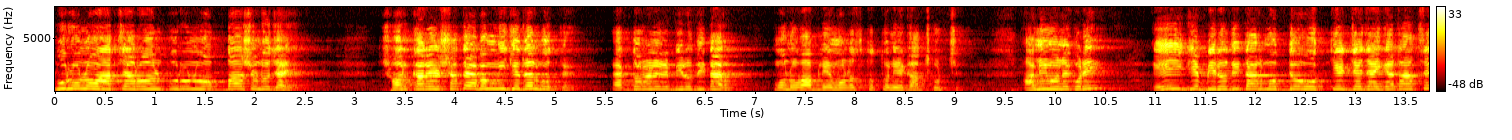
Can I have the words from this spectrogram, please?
পুরনো আচরণ, পুরনো অভ্যাস অনুযায়ী সরকারের সাথে এবং নিজেদের মধ্যে এক ধরনের বিরোধিতার মনোভাব নিয়ে, মনস্তত্ব নিয়ে কাজ করছে। আমি মনে করি এই যে বিরোধিতার মধ্যেও ঐক্যের যে জায়গাটা আছে,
